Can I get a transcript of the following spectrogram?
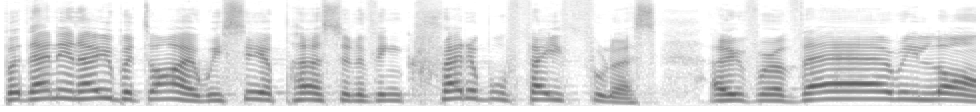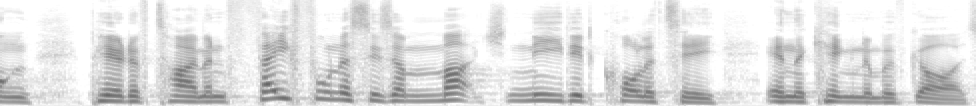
But then in Obadiah, we see a person of incredible faithfulness over a very long period of time. And faithfulness is a much needed quality in the kingdom of God.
